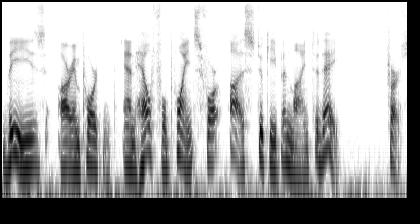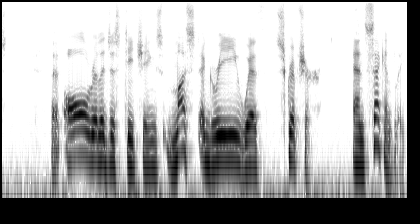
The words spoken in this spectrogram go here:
These are important and helpful points for us to keep in mind today. First, that all religious teachings must agree with Scripture. And secondly,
